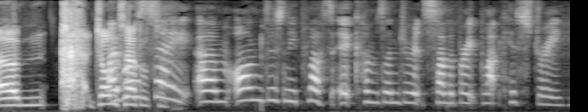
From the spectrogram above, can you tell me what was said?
Um, John I will say, um, on Disney Plus, it comes under its Celebrate Black History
